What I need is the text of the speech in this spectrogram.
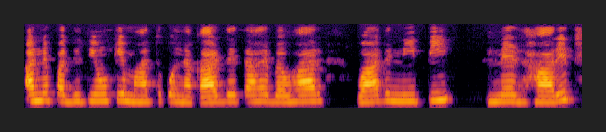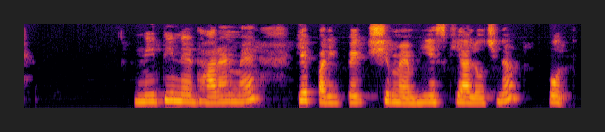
अन्य पद्धतियों के महत्व को नकार देता है। व्यवहारवाद नीति निर्धारित, नीति निर्धारण में के परिप्रेक्ष्य में भी इसकी आलोचना होती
